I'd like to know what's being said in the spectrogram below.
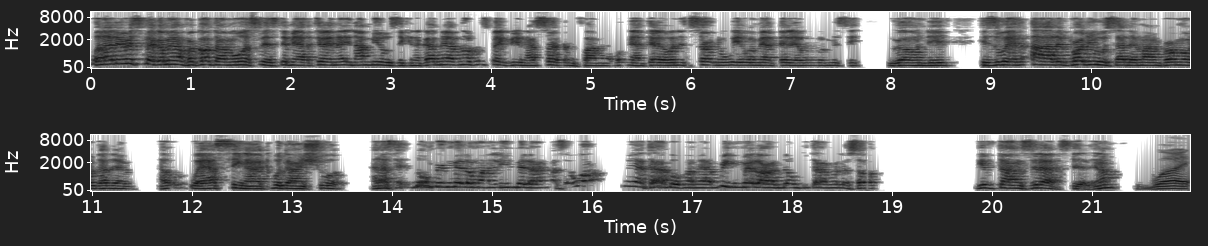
one of the respect I have for Kota Moses to me, I tell you, in a music, know, I have no respect in a certain family, but me, I tell you, when it's certain way, when me, I tell you, when me see grounded, is when all the producer them and promoter them, uh, where I sing, I put on show. And I said, don't bring Melo, man, leave Melo. I said, what? Me, I talk about, man, I bring Melo and don't put on Melo. So, give thanks to that still, you know? Boy,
